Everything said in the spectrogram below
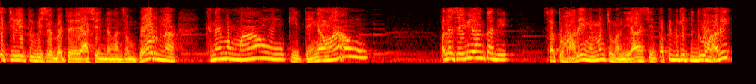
kecil itu bisa baca Yasin dengan sempurna. Karena emang mau, kita nggak mau. Padahal saya bilang tadi, satu hari memang cuma Yasin. Tapi begitu dua hari,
